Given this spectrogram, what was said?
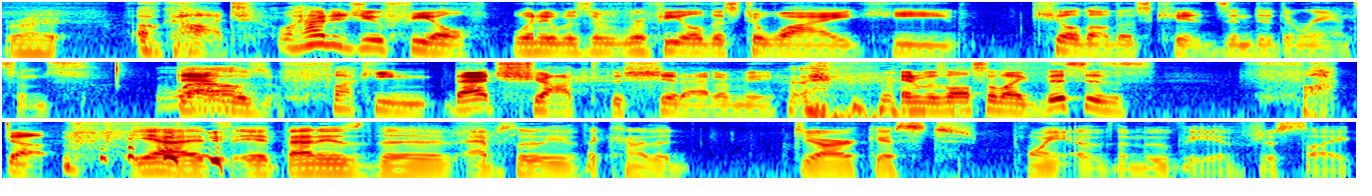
right. Oh God! Well, how did you feel when it was revealed as to why he killed all those kids and did the ransoms? That was fucking. That shocked the shit out of me, and was also like, this is fucked up. yeah, it's it. That is the absolutely the kind of the darkest point of the movie of just like,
